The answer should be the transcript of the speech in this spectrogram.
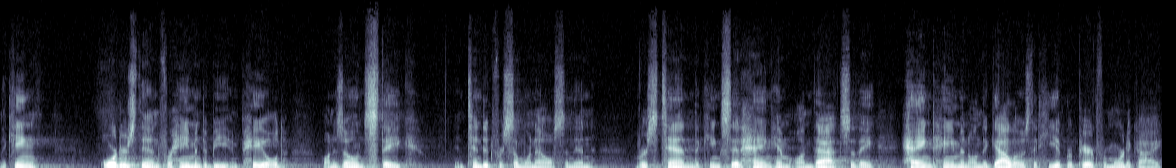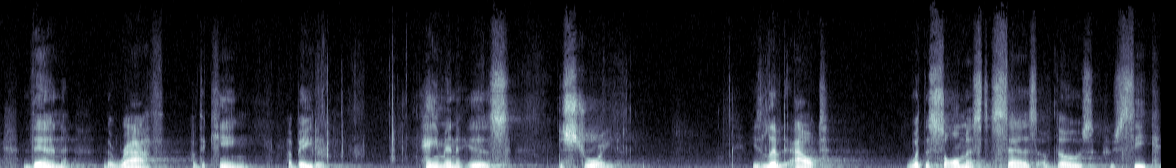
The king orders then for Haman to be impaled on his own stake, intended for someone else. And then, verse 10, the king said, Hang him on that. So they hanged Haman on the gallows that he had prepared for Mordecai. Then the wrath of the king abated. Haman is destroyed. He's lived out what the psalmist says of those who seek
